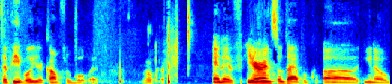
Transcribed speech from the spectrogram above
to people you're comfortable with. Okay. And if you're in some type of uh, you know,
